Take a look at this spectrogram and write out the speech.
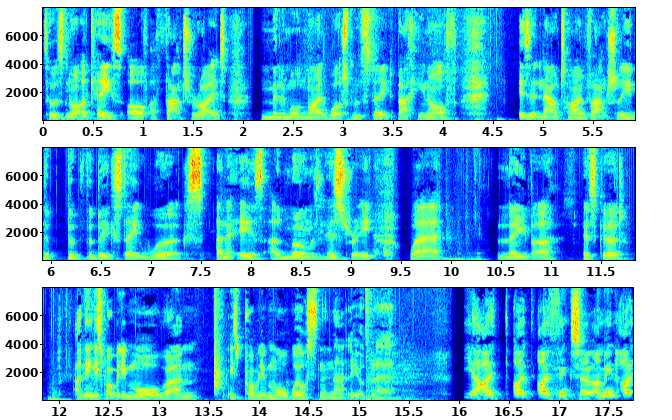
So it's not a case of a Thatcherite minimal night watchman state backing off is it now time for actually the, the, the big state works? And it is a moment in history where Labour is good. I think it's probably more. Um, it's probably more Wilson than Attlee or Blair. Yeah, I, I, I think so. I mean, I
